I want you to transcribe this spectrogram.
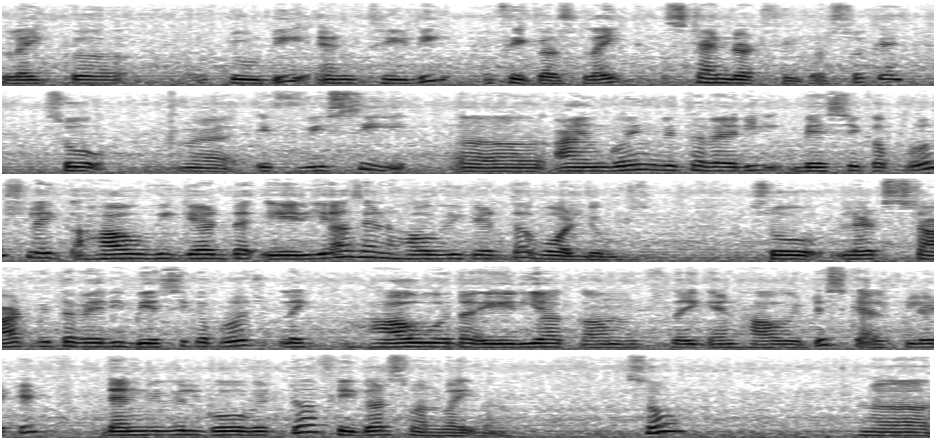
like uh, 2D and 3D figures, like standard figures. Okay, so uh, if we see uh, I am going with a very basic approach like how we get the areas and how we get the volumes. So let's start with a very basic approach like how the area comes like and how it is calculated. Then we will go with the figures one by one. So uh,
